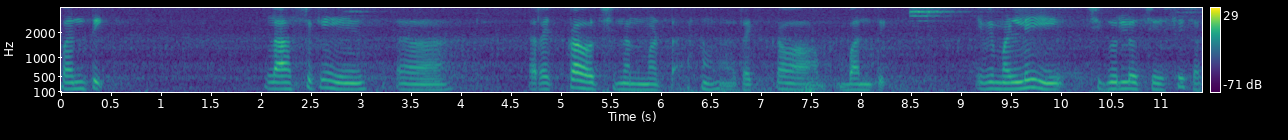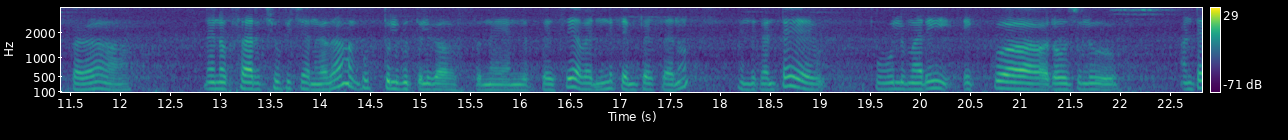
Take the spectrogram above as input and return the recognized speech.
బంతి. లాస్ట్కి రెక్క వచ్చిందనమాట రెక్క బంతి. ఇవి మళ్ళీ చిగుర్లు వచ్చేసి చక్కగా నేను ఒకసారి చూపించాను కదా గుత్తులు గుత్తులుగా వస్తున్నాయి అని చెప్పేసి అవన్నీ తెంపేశాను. ఎందుకంటే పువ్వులు మరి ఎక్కువ రోజులు అంటే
